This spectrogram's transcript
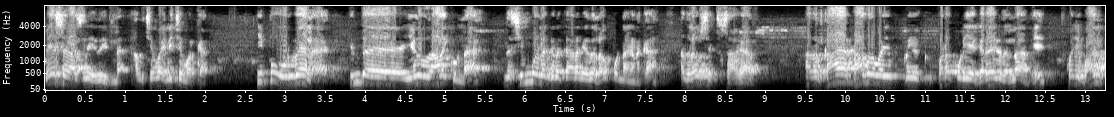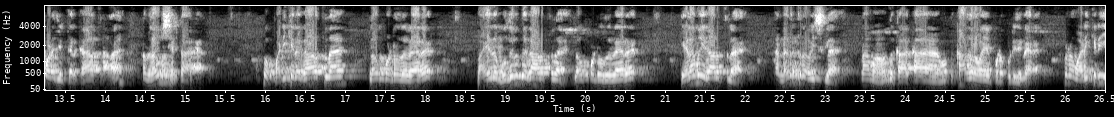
மேசராசியில் எதுவும் இல்லை. அந்த செவ்வாய் நிச்சயமா இருக்கார். இப்போ ஒருவேளை இந்த எழுபது நாளைக்குள்ள இந்த சிம்ம லக்கணக்காரங்க எதை லவ் பண்ணாங்கனாக்கா அந்த லவ் சக்சஸ் ஆகாது. அதில் கா காதல் வயப்படைய படக்கூடிய கிரகங்கள் எல்லாமே கொஞ்சம் பாதிப்படைஞ்சிருக்கிற காலத்தினால அந்த லவ் செட் ஆகாது. இப்போ படிக்கிற காலத்தில் லவ் பண்ணுறது வேற வயது முதிர்ந்த காலத்தில் லவ் பண்ணுறது வேற இளமை காலத்தில் நடுத்தர வயசில் நாம் வந்து கா கா வந்து காதல் வயப்படக்கூடியது வேற. இப்போ நம்ம அடிக்கடி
